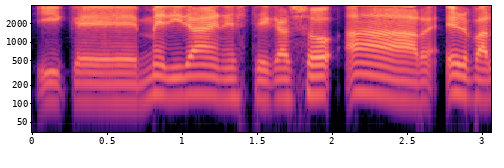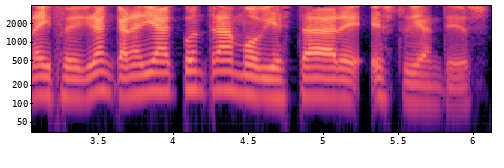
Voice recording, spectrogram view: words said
y que medirá en este caso a Herbalife Gran Canaria contra Movistar Estudiantes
